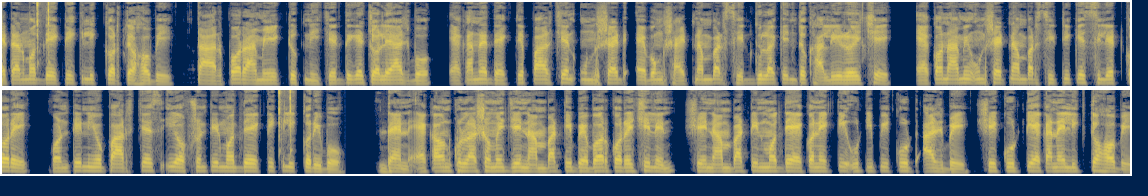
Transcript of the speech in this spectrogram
এটার মধ্যে একটি ক্লিক করতে হবে। তারপর আমি একটু নিচের দিকে চলে আসব। এখানে দেখতে পাচ্ছেন উনষাট এবং ষাট নাম্বার সিটগুলা কিন্তু খালি রয়েছে। এখন আমি উনষাট নাম্বার সিটটিকে সিলেক্ট করে কন্টিনিউ পারচেস এই অপশনটির মধ্যে একটি ক্লিক করিব। দেন অ্যাকাউন্ট খোলার সময় যে নাম্বারটি ব্যবহার করেছিলেন, সেই নাম্বারটির মধ্যে এখন একটি ওটিপি কোড আসবে। সেই কোডটি এখানে লিখতে হবে।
